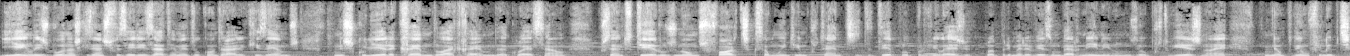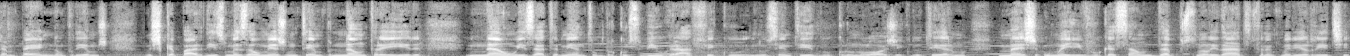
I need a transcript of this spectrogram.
E em Lisboa nós quisemos fazer exatamente o contrário. Quisemos escolher a creme de la creme da coleção, portanto, ter os nomes fortes que são muito importantes de ter, pelo privilégio, pela primeira vez um Bernini no Museu Português, não é? Não podia um Filipe de Champagne, não podíamos escapar disso, mas ao mesmo tempo não trair, não exatamente um percurso biográfico no sentido cronológico do termo, mas uma evocação da personalidade de Franco Maria Ricci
